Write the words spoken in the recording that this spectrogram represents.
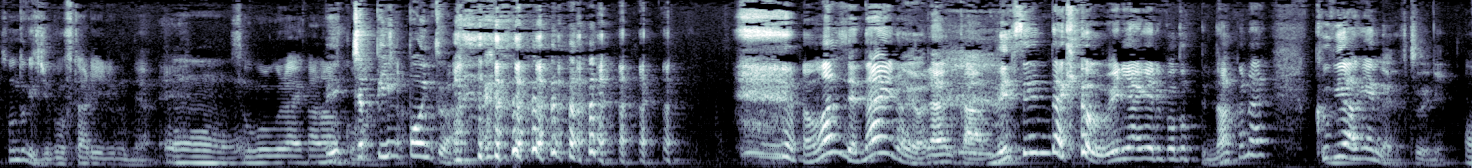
その時自分二人いるんだよね、うん。そこぐらいかなめっちゃピンポイントだね。ン マジでないのよ。なんか目線だけを上に上げることってなくない？首上げんのよ普通に。ああ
